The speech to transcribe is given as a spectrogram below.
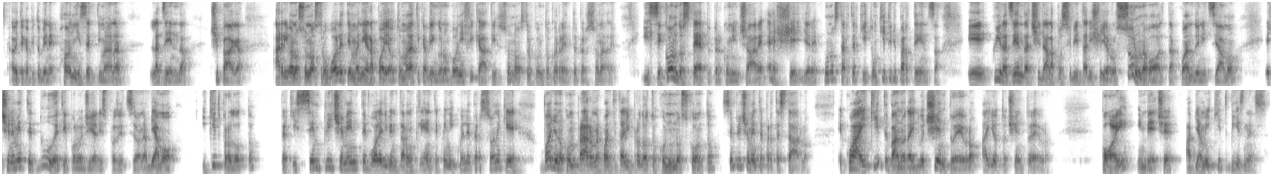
avete capito bene, ogni settimana l'azienda ci paga arrivano sul nostro wallet e in maniera poi automatica vengono bonificati sul nostro conto corrente personale. Il secondo step per cominciare è scegliere uno starter kit, un kit di partenza e qui l'azienda ci dà la possibilità di sceglierlo solo una volta quando iniziamo e ce ne mette due tipologie a disposizione. Abbiamo i kit prodotto per chi semplicemente vuole diventare un cliente, quindi quelle persone che vogliono comprare una quantità di prodotto con uno sconto semplicemente per testarlo. E qua i kit vanno dai 200 euro agli 800 euro. Poi, invece, abbiamo i kit business.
